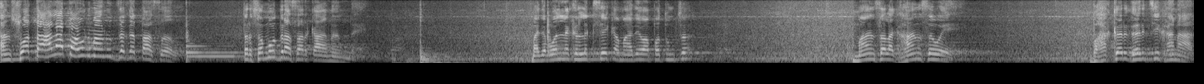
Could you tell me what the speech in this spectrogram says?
आणि स्वतःला पाहून माणूस जगत असल तर समुद्रासारखा आनंद आहे. माझ्या बोलण्याकडे लक्ष आहे का माझे बाप्पा तुमचं? माणसाला घाण सवय भाकर घरची खाणार.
